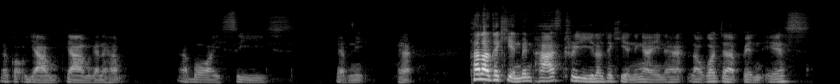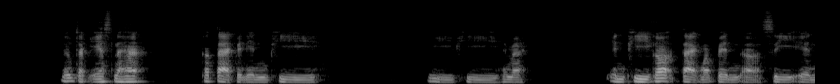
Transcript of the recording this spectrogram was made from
แล้วก็ยาวยาวเหมือนกันนะครับ a boy sees แบบนี้นะฮะถ้าเราจะเขียนเป็น past tree เราจะเขียนยังไงนะฮะ เราก็จะเป็น s เริ่มจาก s นะฮะ ก็แตกเป็น np vp ใช่ไหม np ก็แตกมาเป็นเอ่อ cn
